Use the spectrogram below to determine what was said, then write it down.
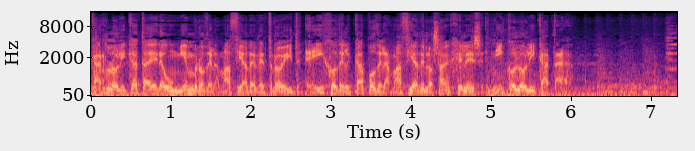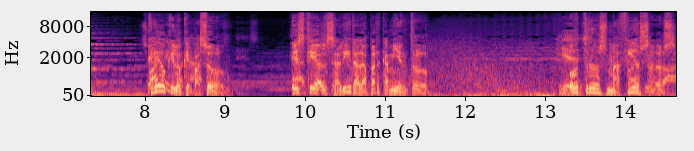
Carlo Licata era un miembro de la mafia de Detroit e hijo del capo de la mafia de Los Ángeles, Niccolo Licata. Creo que lo que pasó es que al salir al aparcamiento, otros mafiosos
